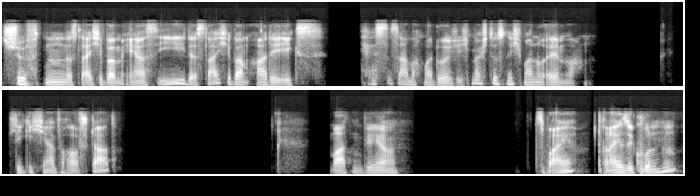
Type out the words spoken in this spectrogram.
Shiften, das gleiche beim RSI, das gleiche beim ADX. Test es einfach mal durch. Ich möchte es nicht manuell machen. Klicke ich hier einfach auf Start. Warten wir zwei, drei Sekunden.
